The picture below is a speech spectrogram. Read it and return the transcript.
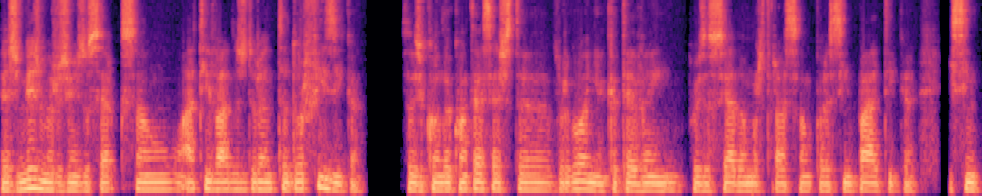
as mesmas regiões do cérebro que são ativadas durante a dor física. Ou seja, quando acontece esta vergonha que até vem depois associada a uma retração parasimpática e, sim,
